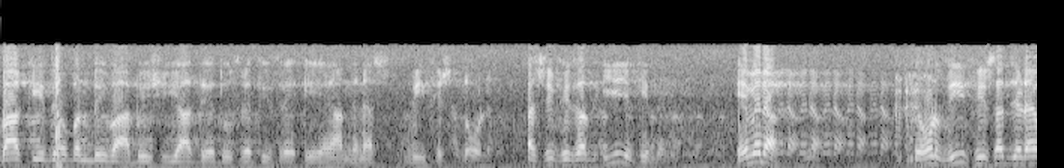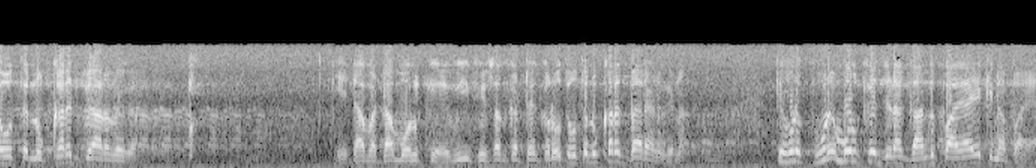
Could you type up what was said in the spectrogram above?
باقی دو بندی بابی شیعہ دے، دوسرے، تیسرے یہ آدھے بھی فیصد ہو اسی فیصد یہ یقین دینا ایویں نا؟ ہوں بھی فیصد جہا وہ تو نکر چ پیا رہے گا۔ ایڈا وا ملک ہے، بھی فیصد کٹھے کرو تو وہ تو نکر چ پہ رہن گے نا۔ تو ہوں پورے ملک جڑا گند پایا یہ کنا پایا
